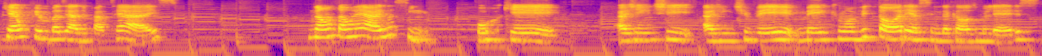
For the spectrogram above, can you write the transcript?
que é um filme baseado em fatos reais, não tão reais assim, porque a gente a gente vê meio que uma vitória assim daquelas mulheres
